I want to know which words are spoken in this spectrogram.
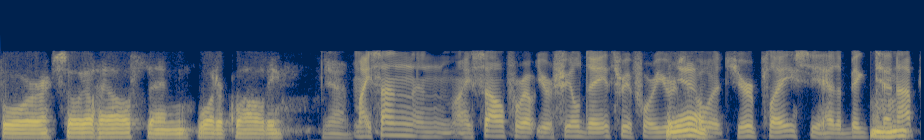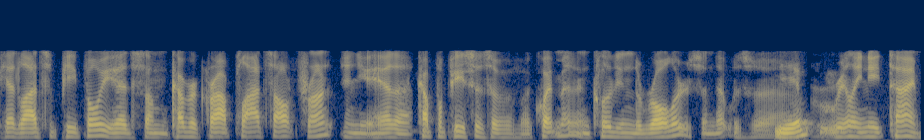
for soil health and water quality Yeah. My son and myself were at your field day three or four years Yeah. ago at your place. You had a big tent mm-hmm. up. You had lots of people. You had some cover crop plots out front, and you had a couple pieces of equipment, including the rollers, and that was a Yep. really neat time.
